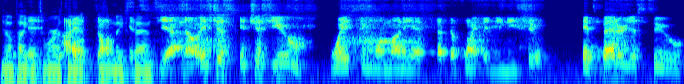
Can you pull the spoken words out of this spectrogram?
You don't think it's it- worth I it? Doesn't don't- make sense. Yeah, no, it's just it's just you wasting more money at, at the point that you need to. It's better just to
